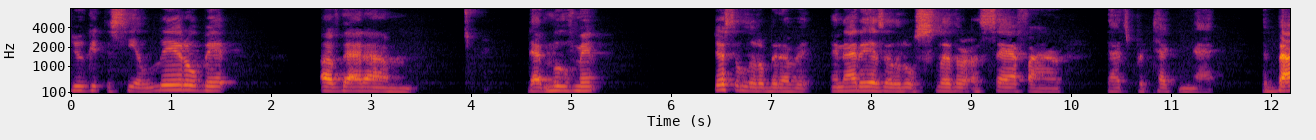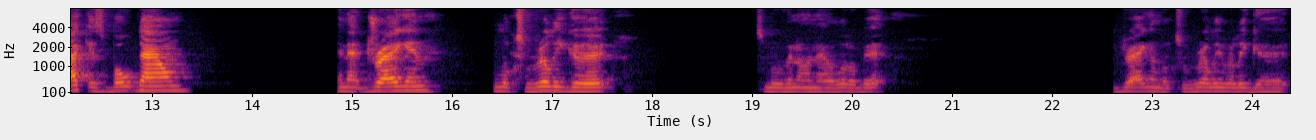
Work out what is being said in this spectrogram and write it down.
do get to see a little bit of that um that movement, just a little bit of it. And that is a little slither of sapphire that's protecting that. The back is bolt down, and that dragon looks really good. Just moving on that a little bit. Dragon looks really, really good.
